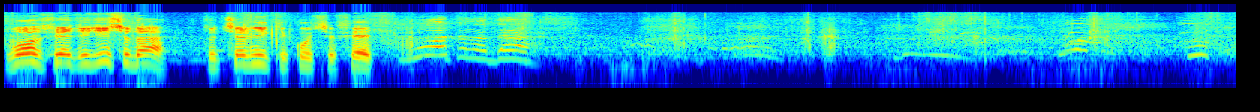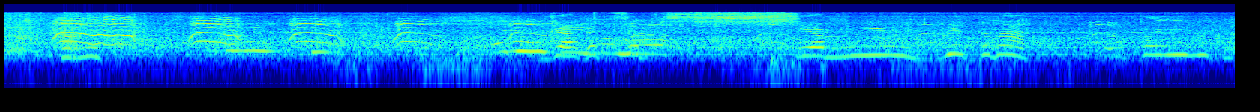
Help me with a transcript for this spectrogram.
Вон, Федь, иди сюда. Тут черники куча, Федь. Вот она, да. Совсем не видно. Только не видно.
